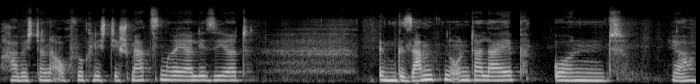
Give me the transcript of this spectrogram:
habe ich dann auch wirklich die Schmerzen realisiert im gesamten Unterleib und ja,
